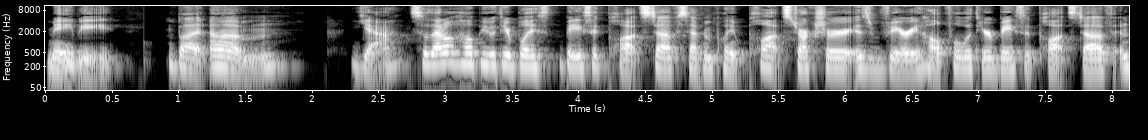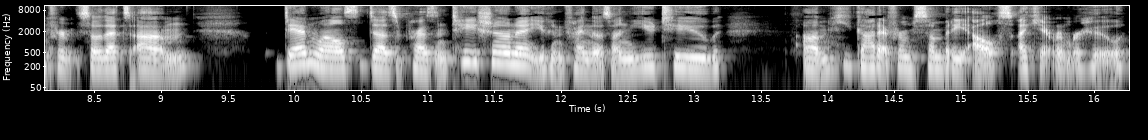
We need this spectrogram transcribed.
maybe but um yeah, so that'll help you with your basic plot stuff. Seven point plot structure is very helpful with your basic plot stuff, and for so that's um, Dan Wells does a presentation on it. You can find those on YouTube. Um, he got it from somebody else. I can't remember who.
